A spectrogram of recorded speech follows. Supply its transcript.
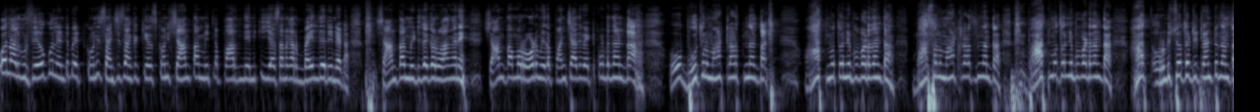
ఓ నలుగురు సేవకులు ఇంటి పెట్టుకొని సంచి సంఖ కేసుకొని శాంతమ్మ ఇంట్లో పారణ దేనికి ఏసన్న గారు బయలుదేరిండట. శాంతమ్మ ఇంటి దగ్గర రాగానే శాంతమ్మ రోడ్డు మీద పంచాది పెట్టుకుంటుందంట. ఓ బూతులు మాట్లాడుతుందంట. ఆత్మతో నింపబడదంట. భాషలు మాట్లాడుతుందంట. ఆత్మతో నింపబడదంట. ఆత్ రెండు చేతులతో ఇట్లా అంటుందంట.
